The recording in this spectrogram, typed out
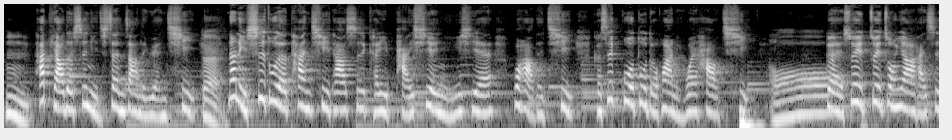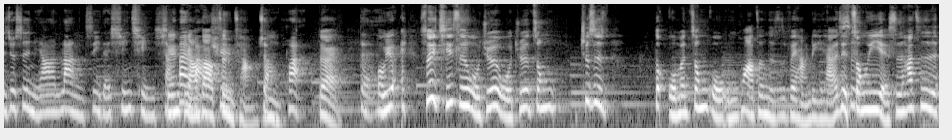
嗯，它调的是你肾脏的元气。对，那你适度的叹气，它是可以排泄你一些不好的气，可是过度的话，你会耗气。哦，对，所以最重要还是就是你要让你自己的心情想先调到办法常嗯转换。对。对，我觉得哎、所以其实我觉得，我觉得中就是都我们中国文化真的是非常厉害，而且中医也是，它是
